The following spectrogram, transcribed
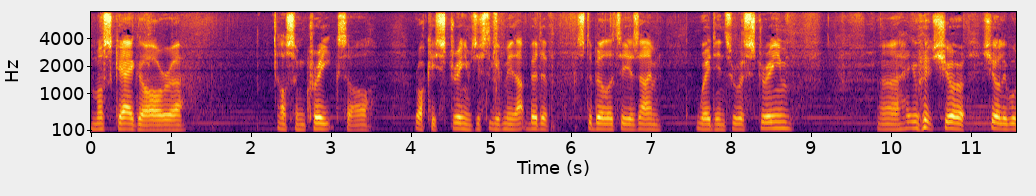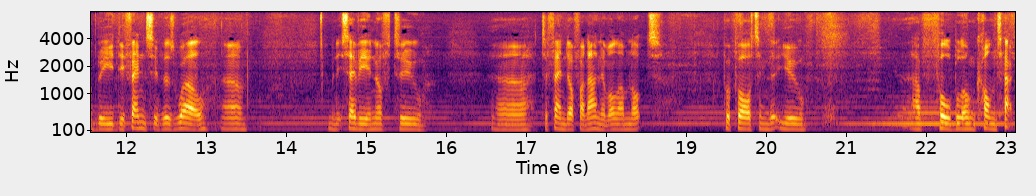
muskeg or uh, or some creeks or rocky streams just to give me that bit of stability as I'm wading through a stream. Uh, it sure surely would be defensive as well. Um, I mean, it's heavy enough to uh, to fend off an animal. I'm not purporting that you have full-blown contact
